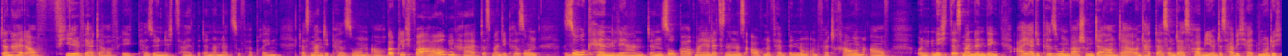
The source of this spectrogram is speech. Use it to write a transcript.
dann halt auch viel Wert darauf legt, persönlich Zeit miteinander zu verbringen, dass man die Person auch wirklich vor Augen hat, dass man die Person so kennenlernt, denn so baut man ja letzten Endes auch eine Verbindung und Vertrauen auf und nicht, dass man dann denkt, ah ja, die Person war schon da und da und hat das und das Hobby und das habe ich halt nur durch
